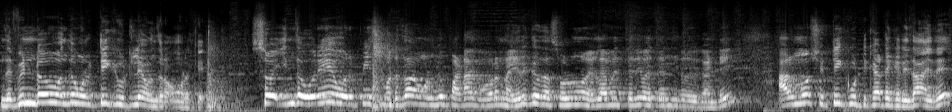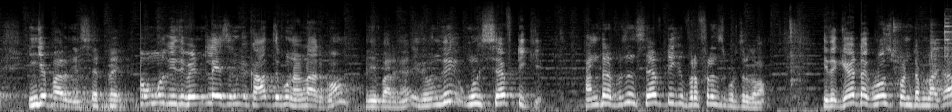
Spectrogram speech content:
இந்த விண்டோவும் வந்து உங்களுக்கு டீ கூட்டிலே வந்துடும் உங்களுக்கு. ஸோ இந்த ஒரே ஒரு பீஸ் மட்டும் தான் உங்களுக்கு படாக வரும். நான் இருக்கிறத சொல்லணும். எல்லாமே தெளிவாக தெரிஞ்சுக்கிறதுக்காண்டி. ஆல்மோஸ்ட் டீ கூட்டு கேட்டகரி தான் இது. இங்கே பாருங்கள் செட்ரு உங்களுக்கு இது வென்டிலேஷனுக்கு காற்றுக்கும் நல்லாயிருக்கும் இது பாருங்கள் இது வந்து உங்களுக்கு சேஃப்டிக்கு ஹண்ட்ரட் பர்சன்ட் சேஃப்டிக்கு ப்ரிஃபரன்ஸ் கொடுத்துருக்குறோம். இதை கேட்டை க்ளோஸ் பண்ணிட்டோம்னாக்கா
